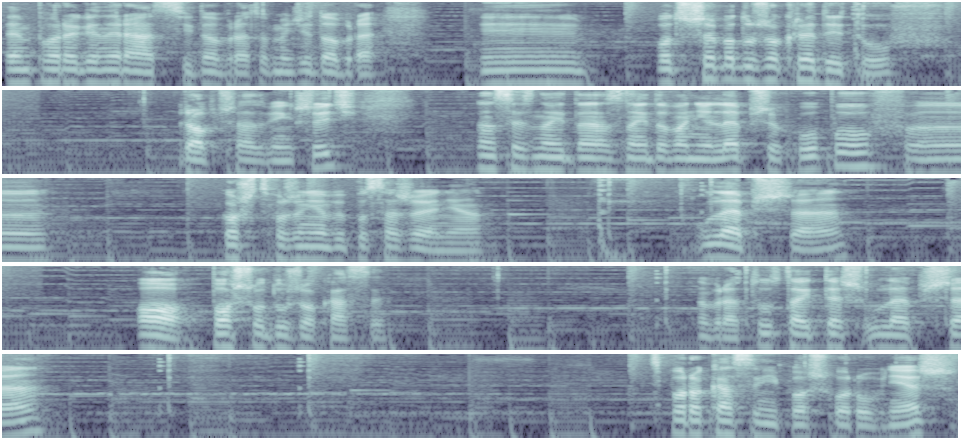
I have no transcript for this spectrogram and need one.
Tempo regeneracji, dobra, to będzie dobre. Yy, potrzeba dużo kredytów. Drop trzeba zwiększyć. Szanse na znajdowanie lepszych łupów. Yy, koszt tworzenia wyposażenia. Ulepszę. O, poszło dużo kasy. Dobra, tutaj też ulepszę. Sporo kasy mi poszło również.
